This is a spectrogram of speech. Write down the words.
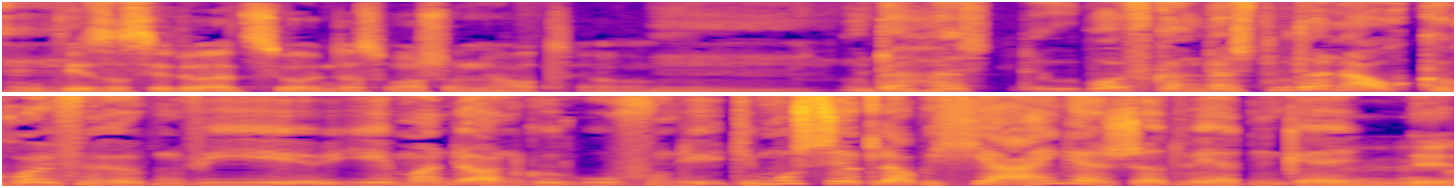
In dieser Situation, das war schon hart, ja. Hm. Und da hast, Wolfgang, hast du dann auch geholfen, irgendwie jemand angerufen. Die, die muss ja, glaube ich, hier eingeäschert werden, gell? Nee,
